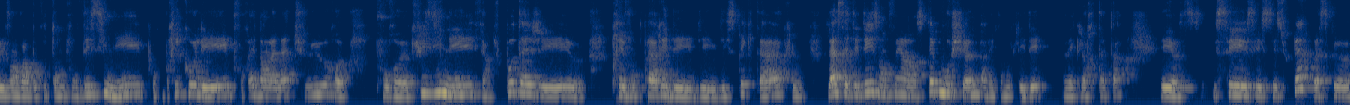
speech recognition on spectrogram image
ils vont avoir beaucoup de temps pour dessiner, pour bricoler, pour être dans la nature, pour cuisiner, faire du potager, préparer des, spectacles. Là, cet été, ils ont fait un step motion, par exemple, aider avec leur tata. Et c'est super parce que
